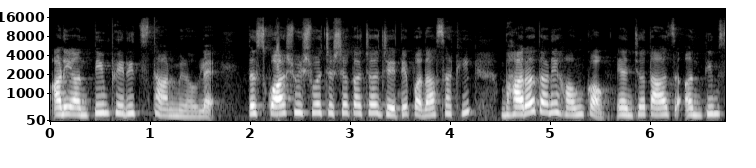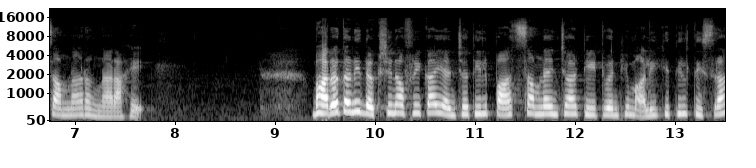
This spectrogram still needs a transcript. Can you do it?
आणि अंतिम फेरीत स्थान मिळवलंय. तर स्क्वॉश विश्वचषकाच्या जेतेपदासाठी भारत आणि हाँगकाँग यांच्यात आज अंतिम सामना रंगणार आहे. भारत आणि दक्षिण आफ्रिका यांच्यातील पाच सामन्यांच्या टी ट्वेंटी मालिकेतील तिसरा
